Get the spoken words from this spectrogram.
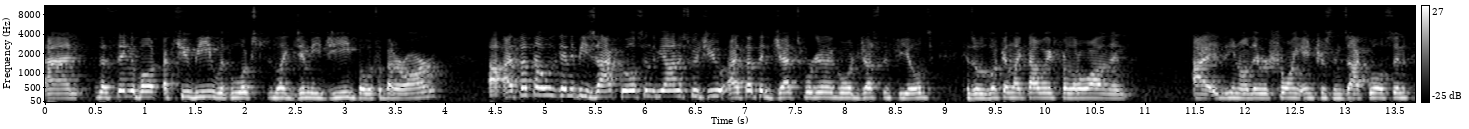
and the thing about a QB with looks like Jimmy G, but with a better arm, uh, I thought that was going to be Zach Wilson, to be honest with you. I thought the Jets were going to go with Justin Fields because it was looking like that way for a little while, and then I, you know, they were showing interest in Zach Wilson.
